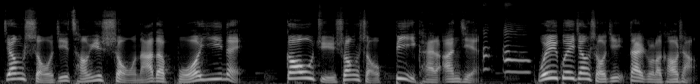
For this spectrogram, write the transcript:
将手机藏于手拿的薄衣内，高举双手避开了安检，违规将手机带入了考场。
